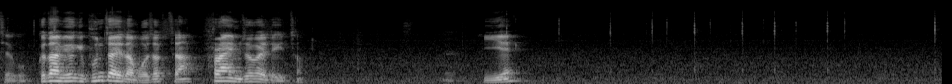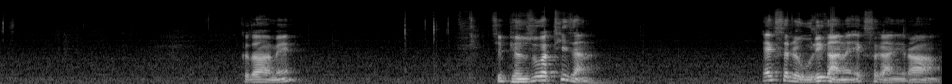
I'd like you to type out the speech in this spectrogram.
제곱. 그 다음에 여기 분자에다 뭐 적자? 프라임 적어야 되겠죠. 2에 그 다음에 지금 변수가 t잖아. x를 우리가 아는 x가 아니라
